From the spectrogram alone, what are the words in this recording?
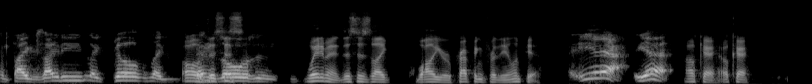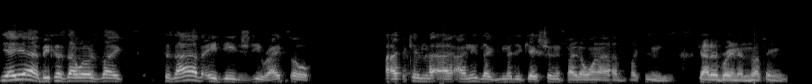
anti-anxiety like pills, like oh, this is. And... Wait a minute. This is like while you were prepping for the Olympia. Yeah, yeah. Okay, okay. Yeah, yeah. Because I was like, because I have ADHD, right? So I can I, I, need like medication if I don't want to have fucking scatterbrain and nothing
